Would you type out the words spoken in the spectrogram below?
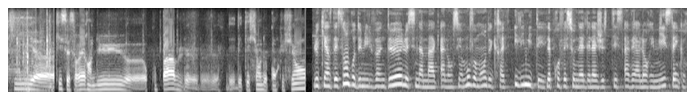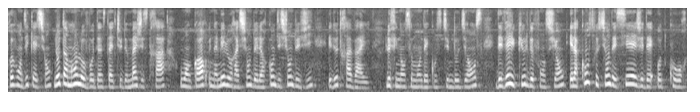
qui, euh, qui se serait rendu coupable de, des questions de concussion le 15 décembre 2022, le Sinamag a lancé un mouvement de grève illimité. Les professionnels de la justice avaient alors émis cinq revendications, notamment le d'un statut de magistrat ou encore une amélioration de leurs conditions de vie et de travail. Le financement des costumes d'audience, des véhicules de fonction et la construction des sièges des hautes cours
